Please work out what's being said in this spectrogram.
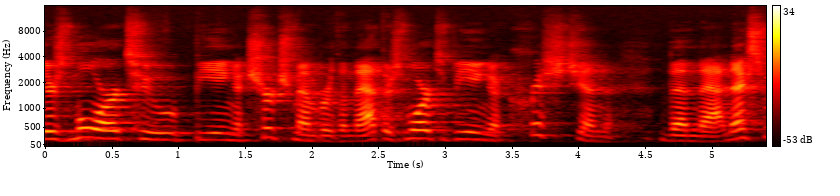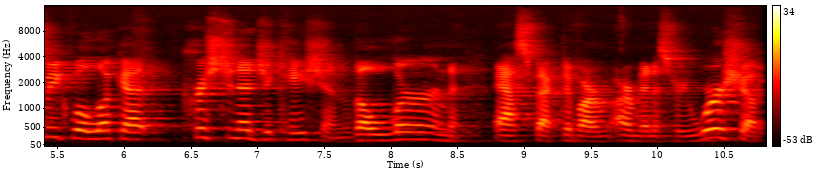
there's more to being a church member than that. There's more to being a Christian than that. Next week, we'll look at Christian education, the learn aspect of our, our ministry, worship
